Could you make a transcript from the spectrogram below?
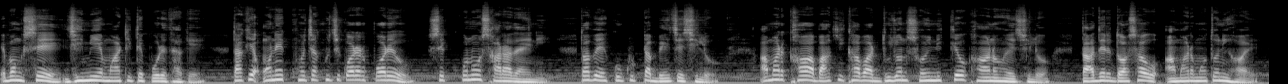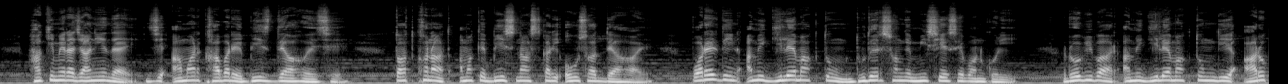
এবং সে ঝিমিয়ে মাটিতে পড়ে থাকে। তাকে অনেক খোঁচাখুচি করার পরেও সে কোনো সাড়া দেয়নি। তবে কুকুরটা বেঁচে ছিল। আমার খাওয়া বাকি খাবার দুজন সৈনিককেও খাওয়ানো হয়েছিল। তাদের দশাও আমার মতনই হয়। হাকিমেরা জানিয়ে দেয় যে আমার খাবারে বিষ দেওয়া হয়েছে। তৎক্ষণাৎ আমাকে বিষ নাশকারী ঔষধ দেওয়া হয়। পরের দিন আমি গিলে মাকতুম দুধের সঙ্গে মিশিয়ে সেবন করি। রবিবার আমি গিলে মাকতুম দিয়ে আরক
